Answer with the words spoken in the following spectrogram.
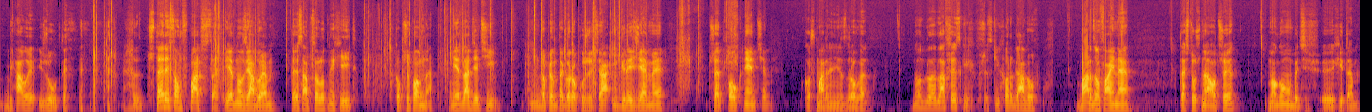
Biały i żółty. Cztery są w paczce. Jedno zjadłem. To jest absolutny hit. Tylko przypomnę, nie dla dzieci do 5 roku życia i gryziemy przed połknięciem. Koszmarnie niezdrowe. No dla, dla wszystkich, wszystkich organów. Bardzo fajne. Te sztuczne oczy mogą być y, hitem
